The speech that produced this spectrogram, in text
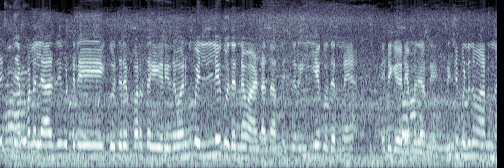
നമ്മളെ ലാജി കുട്ടനെ കുതിരപ്പുറത്തൊക്കെ കയറിയത് അവനക്ക് വലിയ കുതിരനെ വേണ്ടെന്ന് പറഞ്ഞു. ചെറിയ കുതിരനെ ആയിട്ട് കയറിയാൽ മതി പറഞ്ഞു. ഋഷി മാറുന്ന.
